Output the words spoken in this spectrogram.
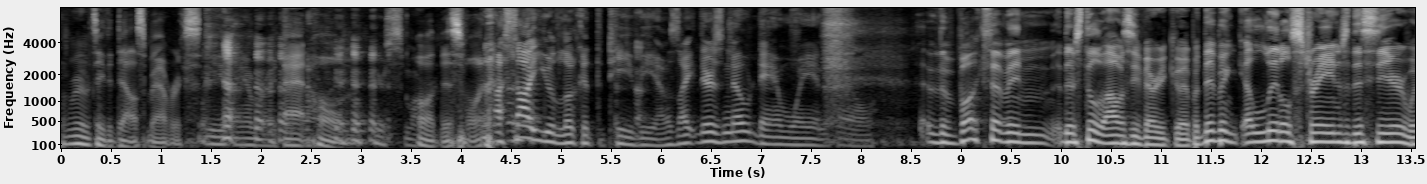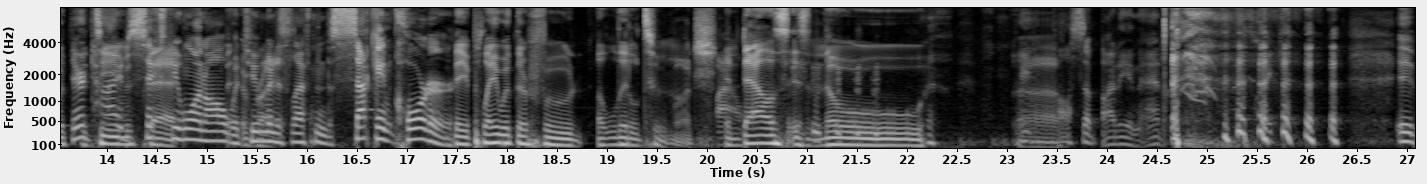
I'm gonna take the Dallas Mavericks You damn right. at home You're smart. on this one. I saw you look at the TV. I was like, "There's no damn way in hell." The Bucks have been. They're still obviously very good, but they've been a little strange this year with They're the tied teams that 61 all with two Right. minutes left in the second quarter. they play with their food a little too much, Wow. and Dallas is no. Uh, Call somebody an athlete. It,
